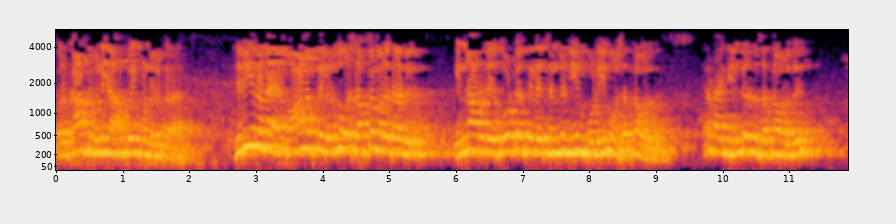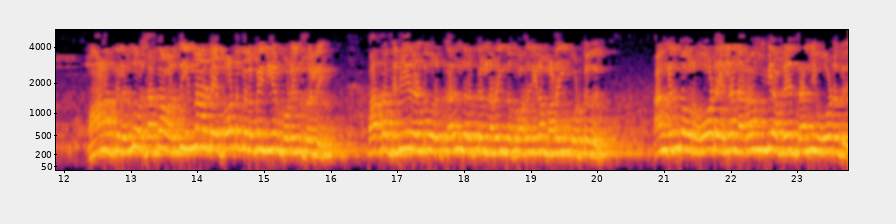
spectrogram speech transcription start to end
ஒரு காட்டு வழியாக போய் கொண்டிருக்கிறார். திடீரென வானத்திலிருந்து ஒரு சப்தம் வருகிறது. இன்னாருடைய தோட்டத்திலே சென்று நீர் பொழின்னு ஒரு சத்தம் வருது. என்னடா இது எங்கிருந்து சத்தம் வருது? வானத்திலிருந்து ஒரு சத்தம் வருது. இன்னாருடைய தோட்டத்தில் போய் நீர் பொழின்னு சொல்லி. பார்த்தா திடீரென்று ஒரு கருங்கற்கள் நிறைந்த பகுதியில் மழை கொட்டுது. அங்கிருந்த ஒரு ஓடையில் நிரம்பி அப்படியே தண்ணி ஓடுது.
